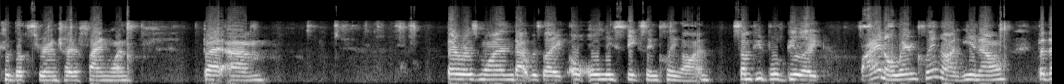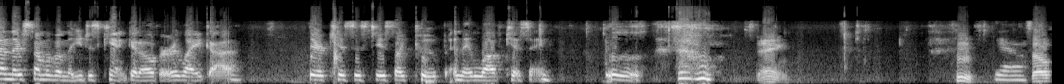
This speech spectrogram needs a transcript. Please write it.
could look through and try to find one, but um, there was one that was like, oh, only speaks in Klingon. Some people would be like, fine, I'll learn Klingon, you know. But then there's some of them that you just can't get over, like uh, their kisses taste like poop, and they love kissing. Ugh. So dang. yeah, So,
